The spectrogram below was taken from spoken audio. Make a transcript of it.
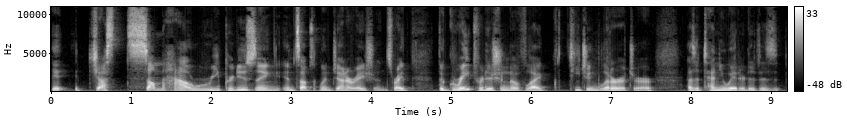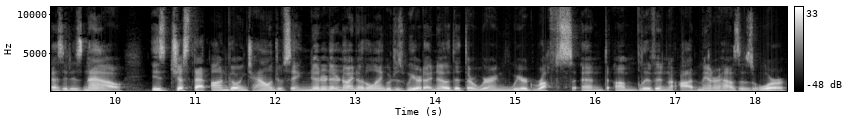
it, just somehow reproducing in subsequent generations, right? The great tradition of like teaching literature, as attenuated it is, as it is now, is just that ongoing challenge of saying, no, no, no, no, no, I know the language is weird. I know that they're wearing weird ruffs and um, live in odd manor houses or,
